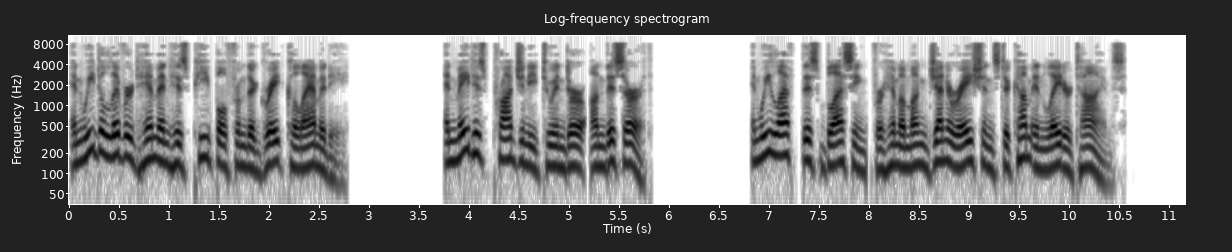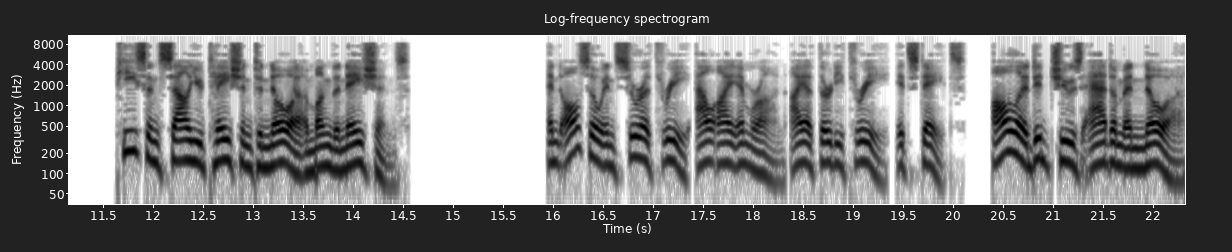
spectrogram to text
And we delivered him and his people from the great calamity, and made his progeny to endure on this earth. And we left this blessing for him among generations to come in later times. Peace and salutation to Noah among the nations. And also in Surah 3 Al-Imran ayah 33, it states, Allah did choose Adam and Noah,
